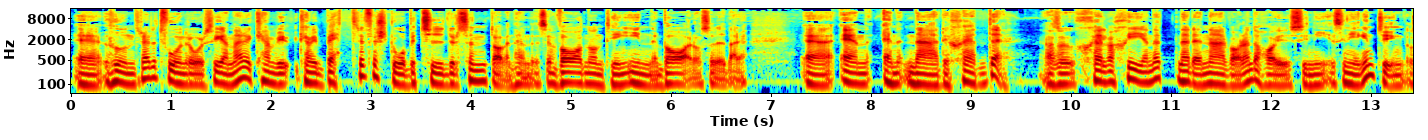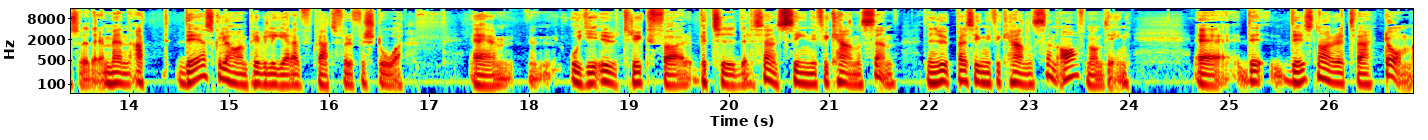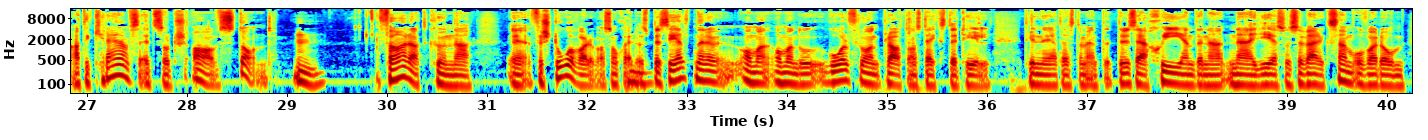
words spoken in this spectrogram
eh, 100 eller 200 år senare kan vi, kan vi bättre förstå betydelsen av en händelse, vad någonting innebar och så vidare, eh, än, än när det skedde. Alltså själva skeendet när det är närvarande har ju sin, sin egen tyngd och så vidare. Men att det skulle ha en privilegierad plats för att förstå eh, och ge uttryck för betydelsen, signifikansen, den djupare signifikansen av någonting. Eh, det, det, är snarare tvärtom, att det krävs ett sorts avstånd. Mm för att kunna eh, förstå vad det var som skedde. Mm. Speciellt när det, om, man, om man då går från Platons texter till, till Nya Testamentet, det vill säga skeendena när Jesus är verksam och vad de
